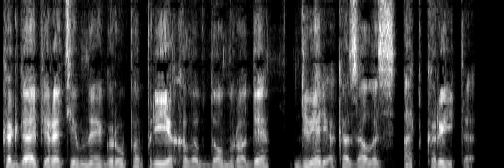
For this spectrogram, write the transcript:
Когда оперативная группа приехала в дом Роде, дверь оказалась открыта.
